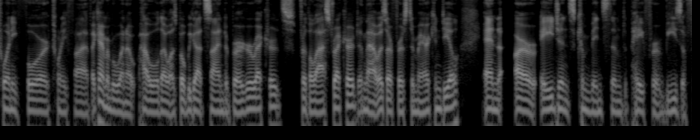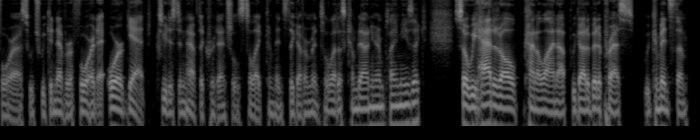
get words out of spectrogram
24, 25, I can't remember when I, how old I was, but we got signed to Burger Records for the last record. And that was our first American deal. And our agents convinced them to pay for a visa for us, which we could never afford or get because we just didn't have the credentials to like convince the government to let us come down here and play music. So we had it all kind of line up. We got a bit of press. We convinced them.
